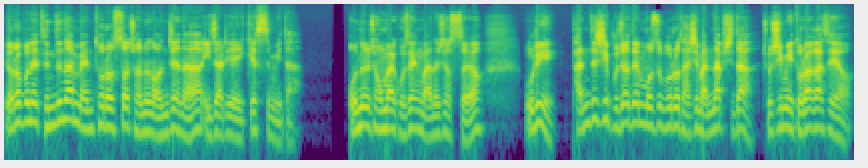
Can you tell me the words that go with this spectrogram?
여러분의 든든한 멘토로서 저는 언제나 이 자리에 있겠습니다. 오늘 정말 고생 많으셨어요. 우리 반드시 부자된 모습으로 다시 만납시다. 조심히 돌아가세요.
